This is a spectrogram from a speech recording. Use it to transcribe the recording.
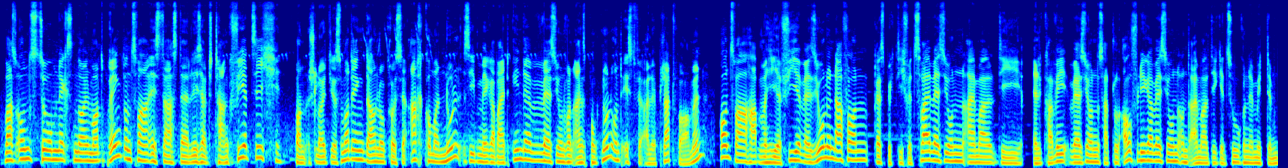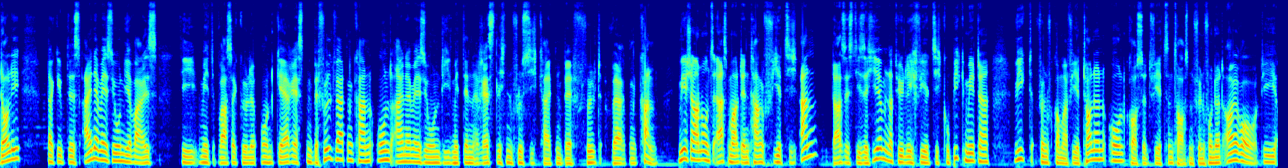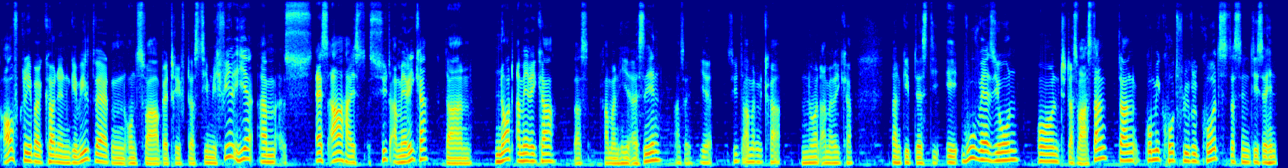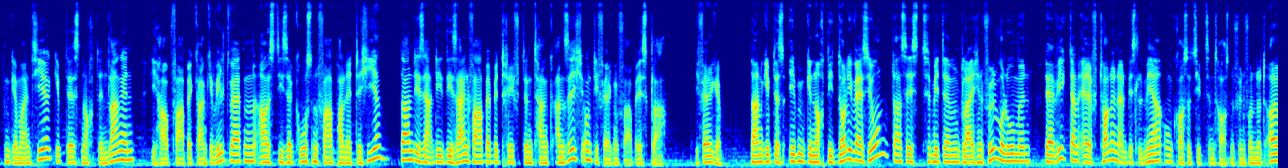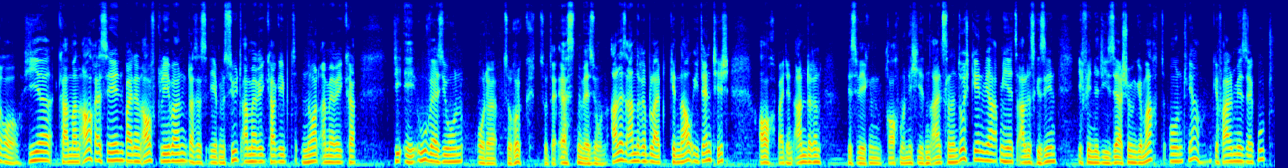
Was uns zum nächsten neuen Mod bringt. Und zwar ist das der Lizard Tank 40 von Schleutius Modding. Downloadgröße 8,07 MB in der Version von 1.0 und ist für alle Plattformen. Und zwar haben wir hier vier Versionen davon, respektive zwei Versionen. Einmal die LKW-Version, Sattelauflieger-Version und einmal die gezogene mit dem Dolly. Da gibt es eine Version jeweils, die mit Wasserkühle und Gärresten befüllt werden kann und eine Version, die mit den restlichen Flüssigkeiten befüllt werden kann. Wir schauen uns erstmal den Tank 40 an. Das ist diese hier, natürlich 40 Kubikmeter, wiegt 5,4 Tonnen und kostet 14.500 Euro. Die Aufkleber können gewählt werden und zwar betrifft das ziemlich viel. Hier ähm, SA heißt Südamerika, dann Nordamerika, das kann man hier sehen. Also hier Südamerika, Nordamerika. Dann gibt es die EU-Version und das war's dann. Dann Gummikotflügel kurz, das sind diese hinten gemeint hier. Gibt es noch den langen. Die Hauptfarbe kann gewählt werden aus dieser großen Farbpalette hier. Dann die, Designfarbe betrifft den Tank an sich und die Felgenfarbe ist klar. Die Felge. Dann gibt es eben noch die Dolly-Version. Das ist mit dem gleichen Füllvolumen. Der wiegt dann 11 Tonnen, ein bisschen mehr und kostet 17.500 Euro. Hier kann man auch ersehen bei den Aufklebern, dass es eben Südamerika gibt, Nordamerika, die EU-Version oder zurück zu der ersten Version. Alles andere bleibt genau identisch, auch bei den anderen. Deswegen braucht man nicht jeden einzelnen durchgehen. Wir haben hier jetzt alles gesehen. Ich finde die sehr schön gemacht und ja, gefallen mir sehr gut.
